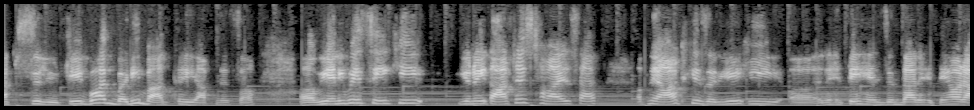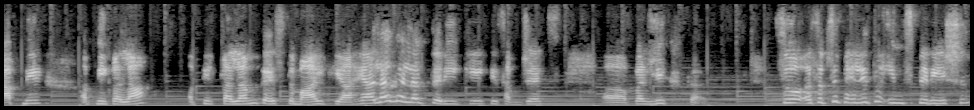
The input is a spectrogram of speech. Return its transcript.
एब्सोल्युटली बहुत बड़ी बात कही आपने सर वी एनीवे से कि यू नो एक आर्टिस्ट हमारे साथ अपने आर्ट के ज़रिए ही रहते हैं ज़िंदा रहते हैं और आपने अपनी कला अपनी कलम का इस्तेमाल किया है अलग अलग तरीके के सब्जेक्ट्स पर लिख कर सो so, सबसे पहले तो इंस्पिरेशन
